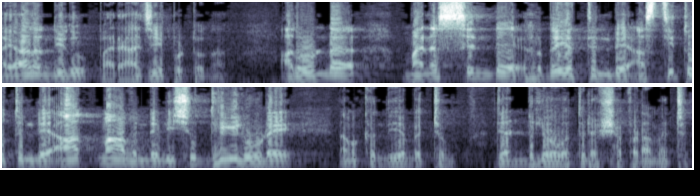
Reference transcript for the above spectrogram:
അയാൾ എന്ത് ചെയ്തു പരാജയപ്പെട്ടു എന്നാണ് അതുകൊണ്ട് മനസ്സിന്റെ ഹൃദയത്തിന്റെ അസ്തിത്വത്തിന്റെ ആത്മാവിന്റെ വിശുദ്ധിയിലൂടെ നമുക്ക് എന്ത് ചെയ്യാൻ പറ്റും? രണ്ട് ലോകത്ത് രക്ഷപ്പെടാൻ പറ്റും.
